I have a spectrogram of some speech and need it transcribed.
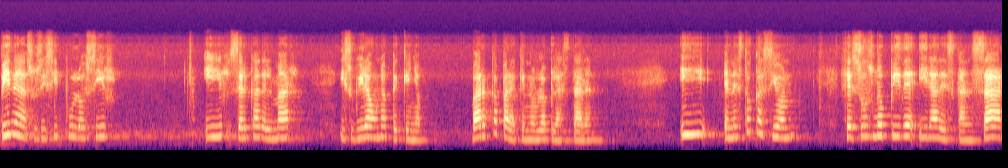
pide a sus discípulos ir, ir cerca del mar y subir a una pequeña barca para que no lo aplastaran. Y en esta ocasión Jesús no pide ir a descansar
